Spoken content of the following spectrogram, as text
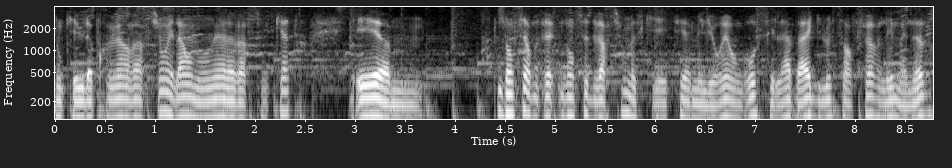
Donc, il y a eu la première version et là, on en est à la version 4. Et dans cette, dans cette version, bah, ce qui a été amélioré, en gros, c'est la vague, le surfeur, les manœuvres.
